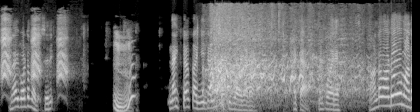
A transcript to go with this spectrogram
എന്നാ ആയിക്കോട്ടെ എന്നാൽ. ശരി. എന്നാ ഇറ്റ കഞ്ഞി തന്നെ കുത്തി പോകടാ എന്നിട്ട് പോരെ. വേണ്ട വേണ്ടോ വേണ്ട.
